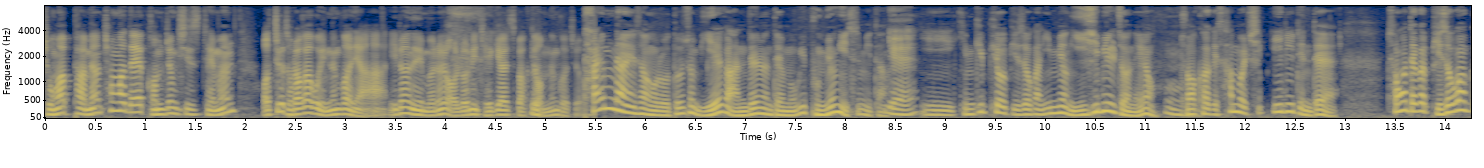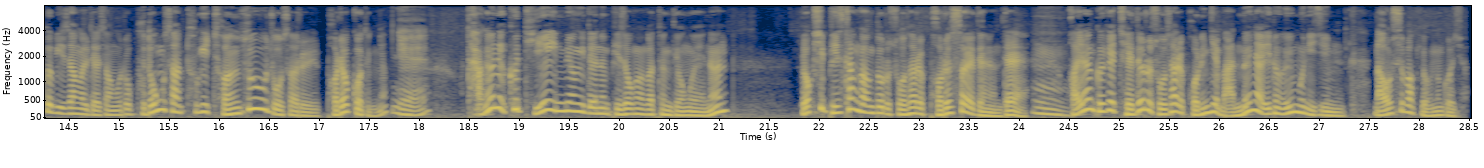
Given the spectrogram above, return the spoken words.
종합하면 청와대의 검증 시스템은 어떻게 돌아가고 있는 거냐 이런 의문을 언론이 제기할 수밖에 그 없는 거죠. 타임라인상으로도 좀 이해가 안 되는 대목이 분명히 있습니다. 예. 이 김기표 비서관 임명 20일 전에요. 음. 정확하게 3월 11일인데 청와대가 비서관급 이상을 대상으로 부동산 투기 전수 조사를 벌였거든요. 예. 당연히 그 뒤에 임명이 되는 비서관 같은 경우에는 역시 비슷한 강도로 조사를 벌였어야 되는데 음. 과연 그게 제대로 조사를 벌인 게 맞느냐 이런 의문이 지금 나올 수밖에 없는 거죠.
